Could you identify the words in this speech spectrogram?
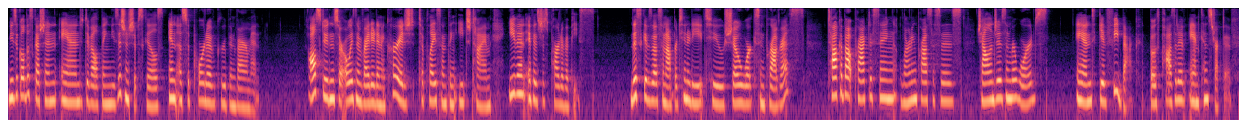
musical discussion, and developing musicianship skills in a supportive group environment. All students are always invited and encouraged to play something each time, even if it's just part of a piece. This gives us an opportunity to show works in progress, talk about practicing, learning processes, challenges and rewards, and give feedback, both positive and constructive.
